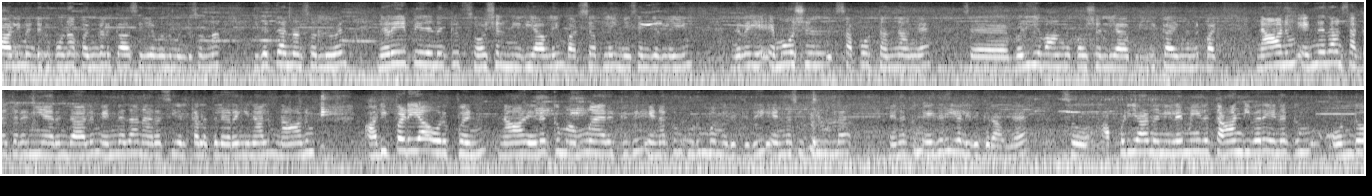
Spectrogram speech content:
பார்லிமெண்ட்டுக்கு போனால் பெண்களுக்காக செய்ய வேணும் என்று சொன்னால் இதைத்தான் நான் சொல்லுவேன். நிறைய பேர் எனக்கு சோஷியல் மீடியாவிலையும் வாட்ஸ்அப்லேயும் மெசஞ்சர்லேயும் நிறைய எமோஷனல் சப்போர்ட் தந்தாங்க. ச- வெளியே வாங்க கௌசல்யா இப்படி இருக்காங்கன்னு பட் நானும் என்னதான் சட்டத்திறனியாக இருந்தாலும் என்னதான் அரசியல் களத்தில் இறங்கினாலும் நானும் அடிப்படையாக ஒரு பெண். நான் எனக்கும் அம்மா இருக்குது எனக்கும் குடும்பம் இருக்குது. என்னை சுற்றி உள்ள எனக்கும் எதிரிகள் இருக்கிறாங்க. ஸோ அப்படியான நிலைமையில தாண்டி வர எனக்கும் ஒன்றோ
